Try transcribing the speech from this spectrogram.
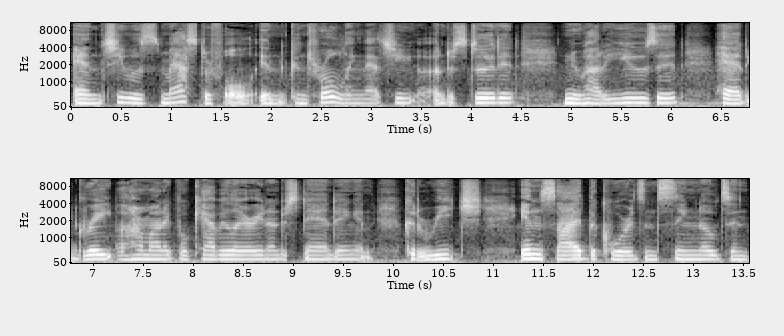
And she was masterful in controlling that. She understood it, knew how to use it, had great harmonic vocabulary and understanding, and could reach inside the chords and sing notes and,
